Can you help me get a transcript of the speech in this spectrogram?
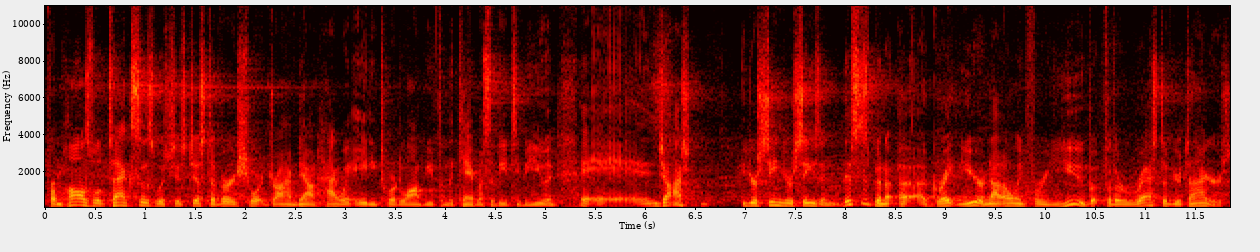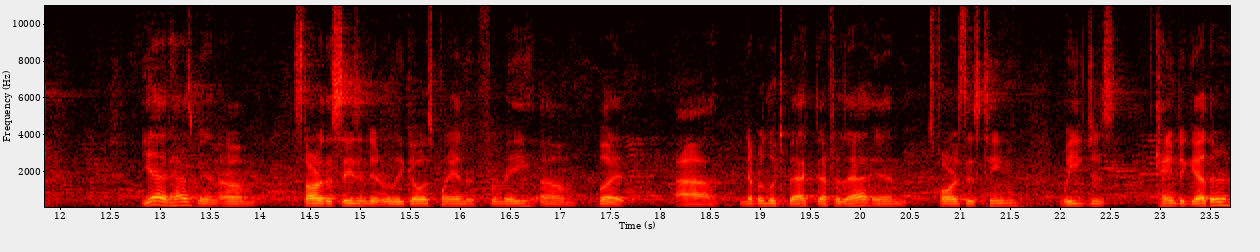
from Hallsville, Texas, which is just a very short drive down Highway 80 toward Longview from the campus of ETBU. And, and Josh, your senior season, this has been a, a, great year, not only for you, but for the rest of your Tigers. Yeah, it has been. Um, start of the season didn't really go as planned for me, um, but I never looked back after that. And as far as this team, we just came together,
